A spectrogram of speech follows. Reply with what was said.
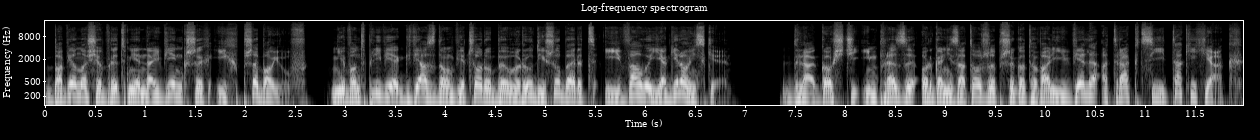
Bawiono się w rytmie największych ich przebojów. Niewątpliwie gwiazdą wieczoru był Rudy Schubert i Wały Jagiellońskie. Dla gości imprezy organizatorzy przygotowali wiele atrakcji takich jak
